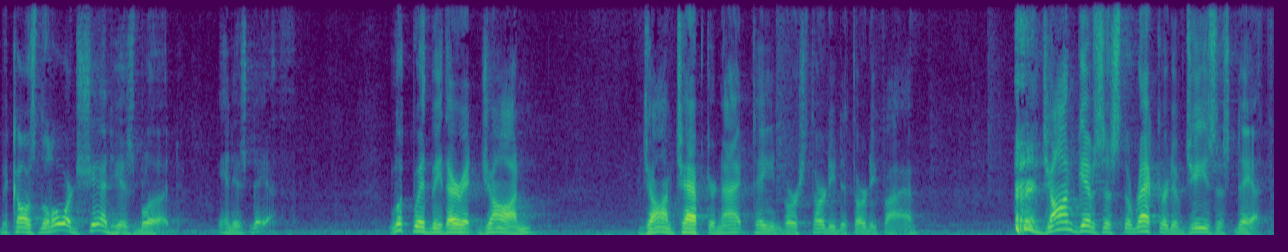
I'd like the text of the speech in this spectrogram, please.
Because the Lord shed his blood in his death. Look with me there at John, John chapter 19, verse 30 to 35. John gives us the record of Jesus' death.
